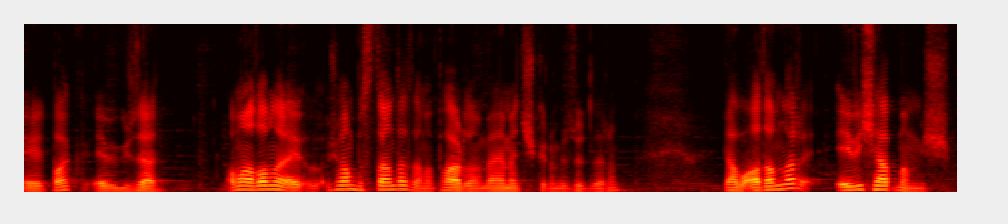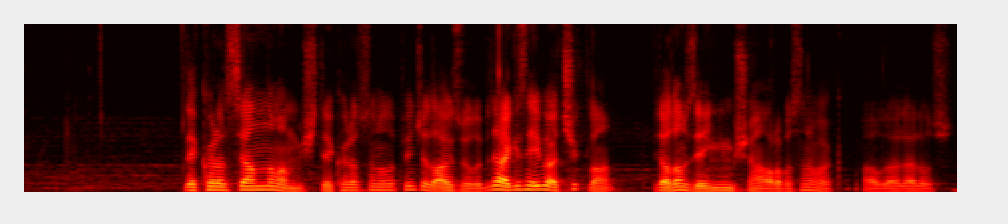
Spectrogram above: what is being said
Evet bak ev güzel. Ama adamlar şu an bu standart ama pardon ben hemen çıkıyorum özür dilerim. Ya bu adamlar evi şey yapmamış. Dekorasyon anlamamış. Dekorasyon alıp yapınca daha güzel olur. Bir de herkesin evi açık lan. Bir de adam zenginmiş ha arabasına bak. Allah helal olsun.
